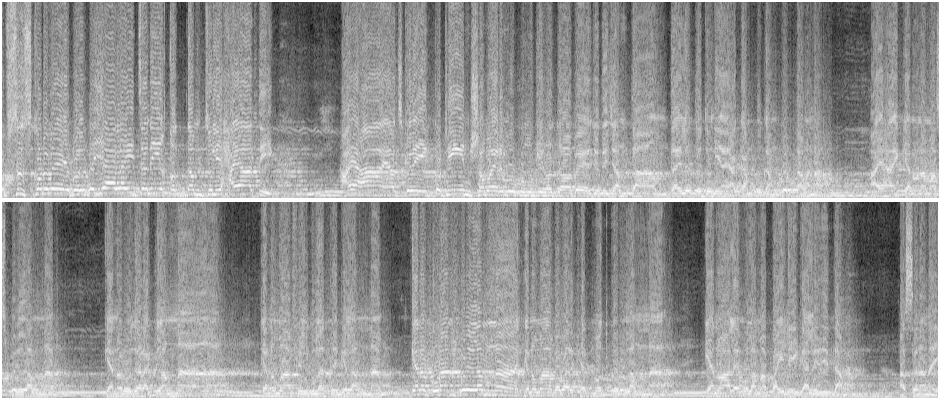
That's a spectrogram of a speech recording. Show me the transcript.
আফসোস করবে, বলবে, ইয়া লাইতানি কদ্দামতু লি হায়াতি। হায় হায়, আজকের এই কঠিন সময়ের মুখোমুখি হতে হবে, যদি জানতাম, তাইলে তো দুনিয়ায় আকাম কুকাম করতাম না। হায় হায়, কেন নামাজ পড়লাম না? কেন রোজা রাখলাম না? কেন মাহফিল গুলাতে গেলাম না? কেন কোরআন পড়লাম না? কেন মা বাবার খেদমত করলাম না? কেন আলেম ওলামা পাইলেই গালি দিতাম? আছে না নাই?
